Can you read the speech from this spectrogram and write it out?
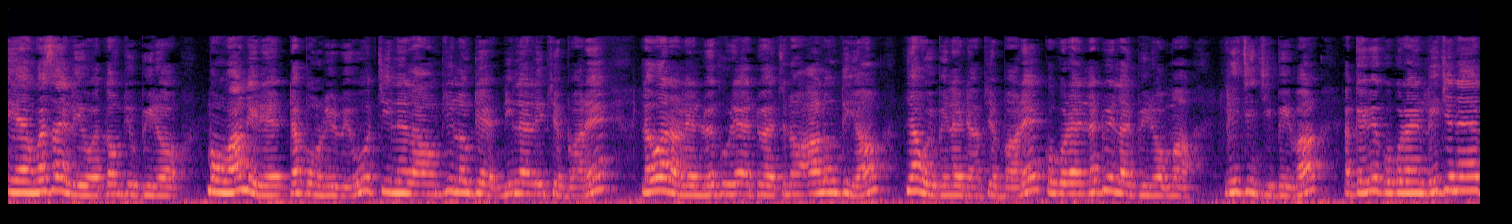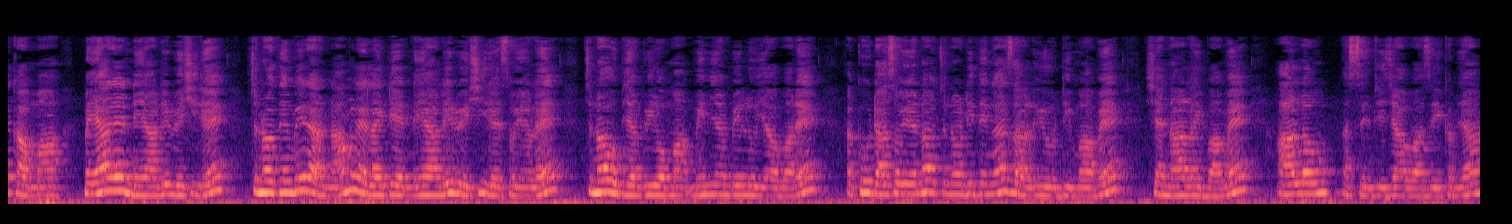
AI website လေးကိုအသုံးပြုပြီးတော့မှုံဝါနေတဲ့ဓာတ်ပုံလေးတွေကိုကြည်လင်လာအောင်ပြုလုပ်တဲ့နည်းလမ်းလေးဖြစ်ပါတယ်လောက်ရတာလည်းလွယ်ကူတဲ့အတွက်ကျွန်တော်အားလုံးသိအောင်မျှဝေပေးလိုက်တာဖြစ်ပါတယ်ကိုကိုယ်တိုင်လက်တွေ့လိုက်ပြီးတော့မှ လေ့ကျင့်ကြည့်ပေးပါအကယ်၍ကိုကိုယ်တိုင်လေ့ကျင့်တဲ့အခါမှာမရတဲ့နေရာလေးတွေရှိတယ်ကျွန်တော်သင်ပေးတာနားမလည်လိုက်တဲ့နေရာလေးတွေရှိတယ်ဆိုရင်လည်းကျွန်တော်ကိုပြန်ပြီးတော့မှမေးမြန်းပေးလို့ရပါတယ်အခုဒါဆိုရင်တော့ကျွန်တော်ဒီသင်ခန်းစာလေးကိုဒီမှာပဲရှင်းနာလိုက်ပါမယ်အားလုံးအဆင်ပြေကြပါစေခင်ဗျာ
